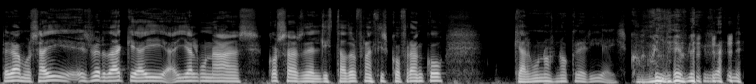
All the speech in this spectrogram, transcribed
pero vamos, hay, es verdad que hay, hay algunas cosas del dictador Francisco Franco que algunos no creeríais, como el de Blade Runner.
